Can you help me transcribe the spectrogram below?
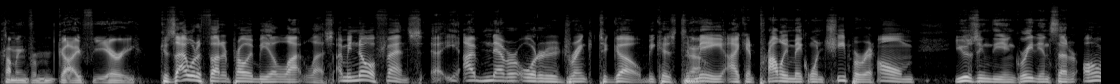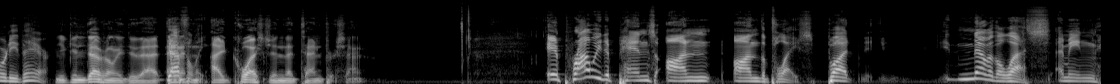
coming from Guy Fieri. Because I would have thought it'd probably be a lot less. I mean, no offense. Uh, I've never ordered a drink to go because to No. me, I can probably make one cheaper at home using the ingredients that are already there. You can definitely do that. And Definitely. I question the 10%. It probably depends on on the place, but nevertheless, I mean,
